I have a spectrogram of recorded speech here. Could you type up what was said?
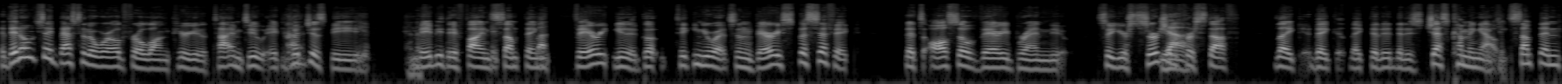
They don't say best in the world for a long period of time too. It could just be maybe they find something very you know go, taking you at something very specific that's also very brand new. So you're searching yeah. for stuff like like like that that is just coming out, something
